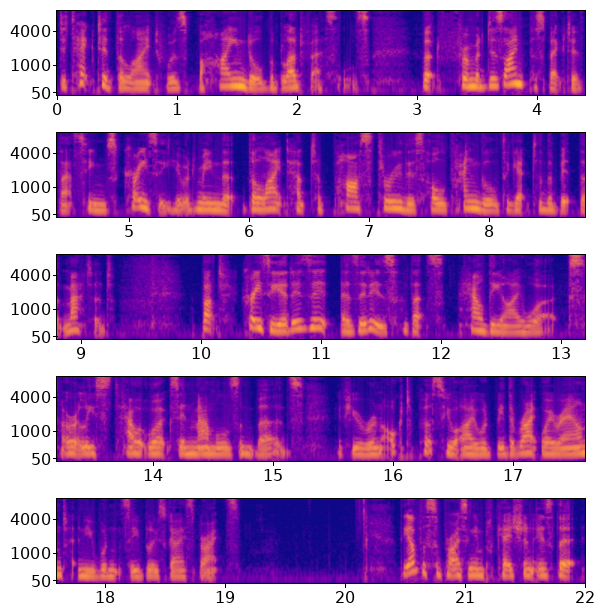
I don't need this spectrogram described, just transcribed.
detected the light was behind all the blood vessels. But from a design perspective, that seems crazy. It would mean that the light had to pass through this whole tangle to get to the bit that mattered. But crazy it is it as it is, that's how the eye works, or at least how it works in mammals and birds. If you were an octopus, your eye would be the right way round and you wouldn't see blue sky sprites. The other surprising implication is that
